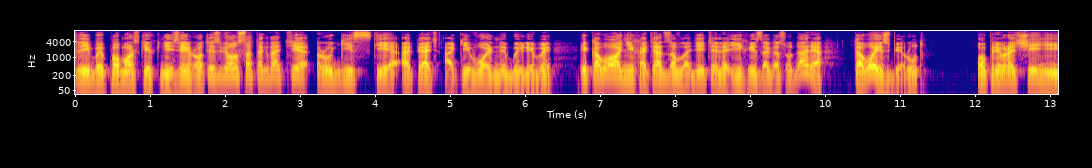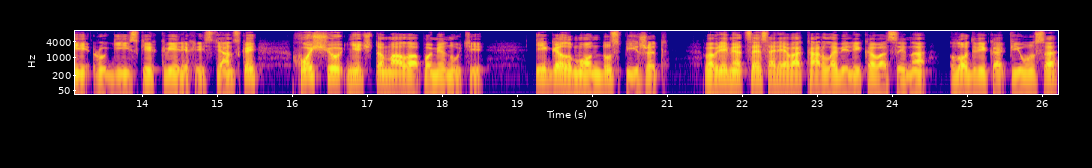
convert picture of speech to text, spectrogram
ли бы поморских князей род извелся, тогда те ругистские опять аки вольны были бы, и кого они хотят за владетеля их и за государя, того изберут. О превращении ругийских к вере христианской хощу нечто мало помянути. И Гелмондус пишет, во время цесарева Карла Великого сына Лодвика Пиуса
